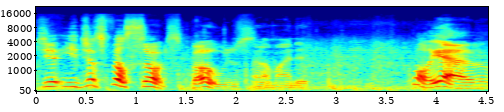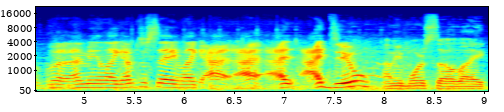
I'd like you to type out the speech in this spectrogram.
Ju- you just feel so exposed. I don't mind it. Well, yeah, but I mean, like I'm just saying, like I I I, I do. I mean, more so like.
